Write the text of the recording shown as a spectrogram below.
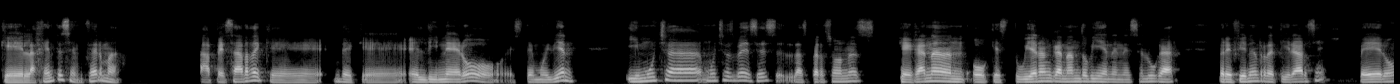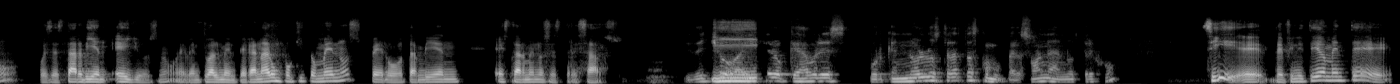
que la gente se enferma, a pesar de que, de que el dinero esté muy bien. Y mucha, muchas veces las personas que ganan o que estuvieran ganando bien en ese lugar prefieren retirarse, pero pues estar bien ellos, ¿no? Eventualmente, ganar un poquito menos, pero también estar menos estresados. Y de hecho, ahí creo que abres porque no los tratas como persona, ¿no, Trejo? Sí, eh, definitivamente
